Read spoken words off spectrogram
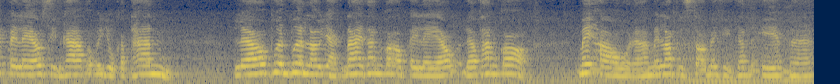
ฟไปแล้วสินค้าก็ไปอยู่กับท่าน แล้วเพื่อนเพื่อนๆเราอยากได้ท่านก็เอาไปแล้ว แล้วท่านก็ไม่เอานะ ไม่รับผิดชอบในสิ่งท่านเอฟนะ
